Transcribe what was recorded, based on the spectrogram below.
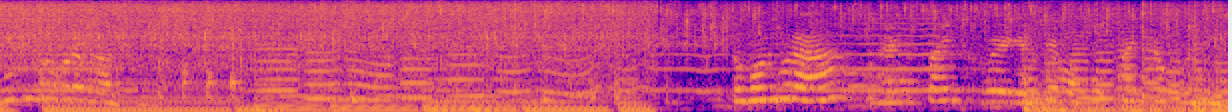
দুটো করে ভাজছি তো বন্ধুরা, এক সাইড হয়ে গেছে, অপর সাইডটা উল্টিয়ে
